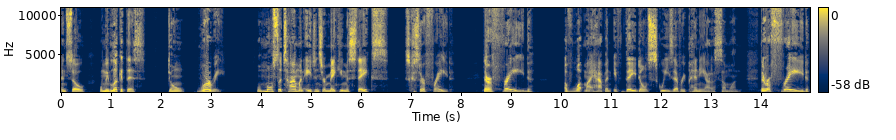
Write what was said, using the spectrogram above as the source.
and so when we look at this, don't worry. Well, most of the time when agents are making mistakes, it's because they're afraid. They're afraid of what might happen if they don't squeeze every penny out of someone. They're afraid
